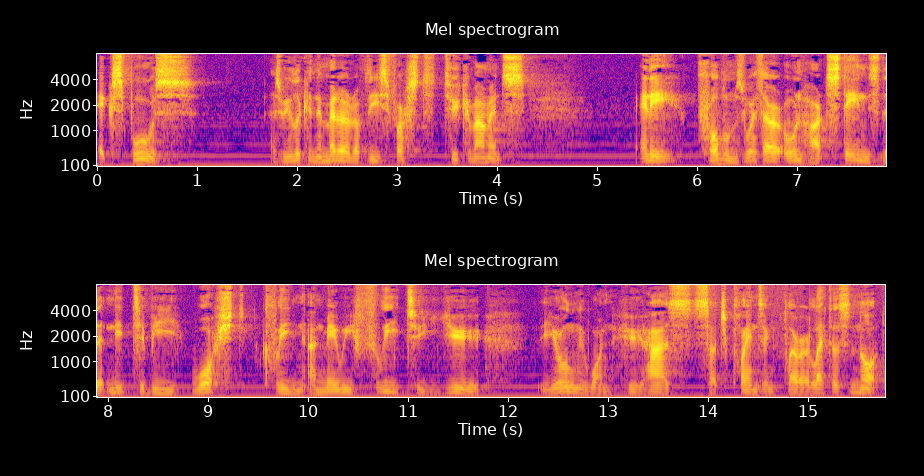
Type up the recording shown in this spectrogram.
expose, as we look in the mirror of these first two commandments, any problems with our own heart, stains that need to be washed clean. And may we flee to you, the only one who has such cleansing power. Let us not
